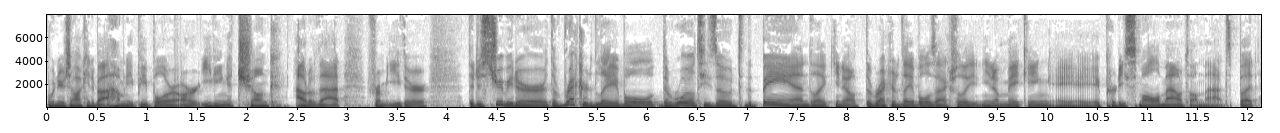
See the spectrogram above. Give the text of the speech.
when you're talking about how many people are, are eating a chunk out of that from either the distributor, the record label, the royalties owed to the band, like, you know, the record label is actually, you know, making a, a pretty small amount on that. But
